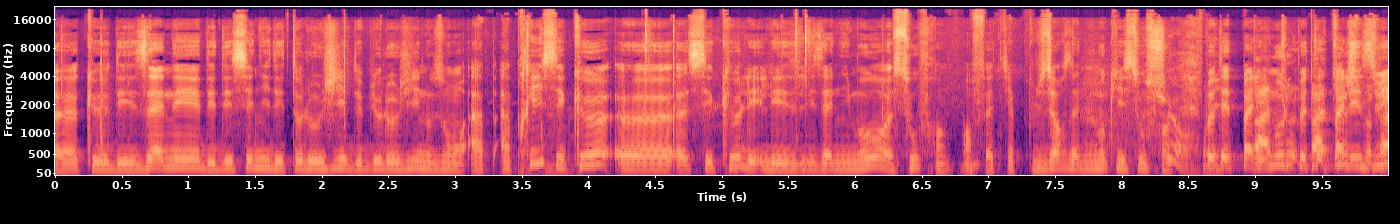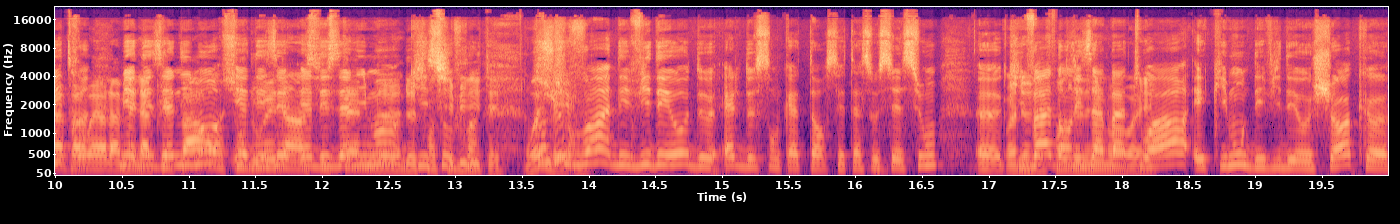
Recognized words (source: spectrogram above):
euh, que des années, des décennies d'éthologie et de biologie nous ont app- appris, c'est que, euh, c'est que les, les- les animaux souffrent. En fait, il y a plusieurs animaux qui souffrent. sûr. Peut-être pas, Pas les moules, peut-être pas pas, tous, les mais huîtres, pas- voilà, mais il y mais a des animaux, il y a des, doués il y a d'un des système animaux de- de qui souffrent. Quand tu vois des vidéos de L214, cette association euh, Ouais, qui va dans les animaux, ouais. abattoirs et qui monte des vidéos chocs euh,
